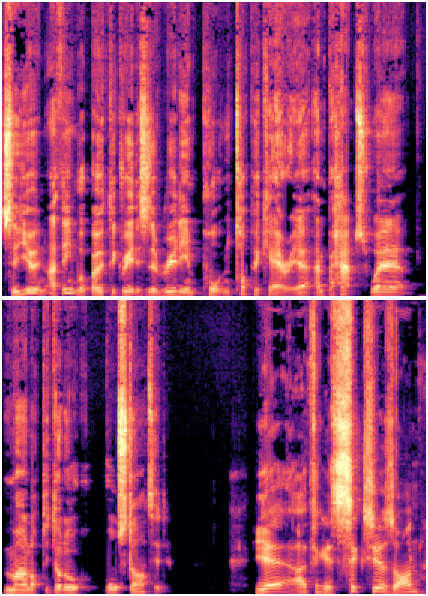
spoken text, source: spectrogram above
So, you and I think we'll both agree this is a really important topic area and perhaps where myelopathy.org all started. Yeah, I think it's six years on,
